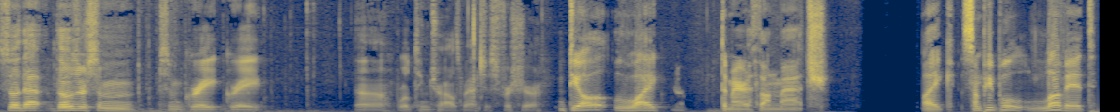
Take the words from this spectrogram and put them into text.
So that those are some some great great uh, world team trials matches for sure. Do y'all like the marathon match? Like some people love it.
